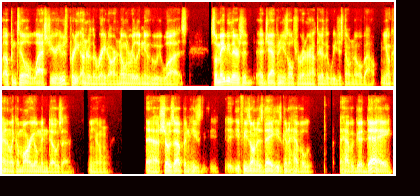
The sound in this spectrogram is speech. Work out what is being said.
up until last year, he was pretty under the radar. No one really knew who he was. So maybe there's a, a Japanese ultra runner out there that we just don't know about. You know, kind of like a Mario Mendoza. You know, uh, shows up and he's if he's on his day, he's going to have a have a good day,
